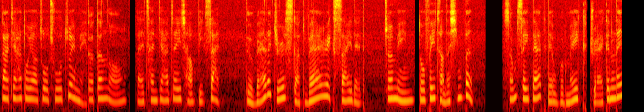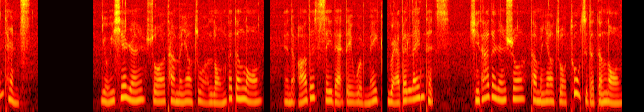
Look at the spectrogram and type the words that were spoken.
大家都要做出最美的灯笼来参加这一场比赛。 the villagers got very excited. 村民都非常的兴奋。Some say that they would make dragon lanterns. 有一些人说他们要做龙的灯笼，and others say that they would make rabbit lanterns. 其他的人说他们要做兔子的灯笼。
